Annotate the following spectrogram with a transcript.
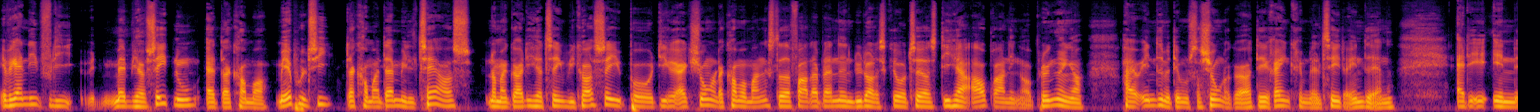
jeg vil gerne lige, fordi men vi har jo set nu, at der kommer mere politi, der kommer der militær også, når man gør de her ting. Vi kan også se på de reaktioner, der kommer mange steder fra. Der er blandt andet en lytter, der skriver til os, de her afbrændinger og plyngringer har jo intet med demonstration at gøre. Det er ren kriminalitet og intet andet. Er det en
